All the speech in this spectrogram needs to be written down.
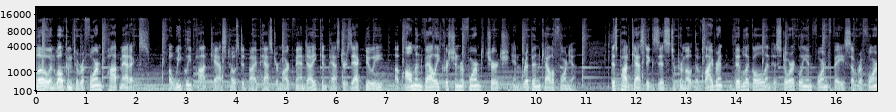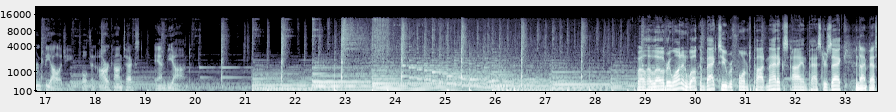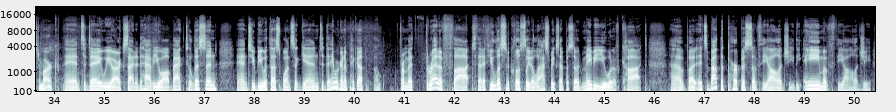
Hello, and welcome to Reformed Podmatics, a weekly podcast hosted by Pastor Mark Van Dyke and Pastor Zach Dewey of Almond Valley Christian Reformed Church in Ripon, California. This podcast exists to promote the vibrant, biblical, and historically informed face of Reformed theology, both in our context and beyond. Well, hello everyone, and welcome back to Reformed Podmatics. I am Pastor Zach, And I'm Pastor Mark. and today we are excited to have you all back to listen and to be with us once again. Today we're going to pick up from a thread of thought that, if you listened closely to last week's episode, maybe you would have caught. Uh, but it's about the purpose of theology, the aim of theology,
